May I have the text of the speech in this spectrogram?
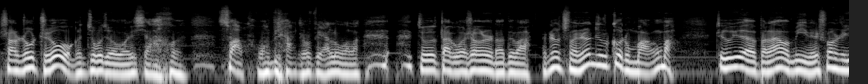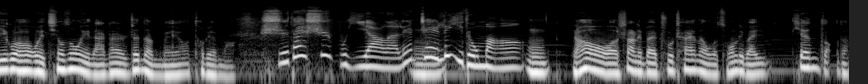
上周只有我跟啾啾，我一想，我 算了，我们俩就别录了，就大过生日的，对吧？反正反正就是各种忙吧。这个月本来我们以为双十一过后会轻松一点，但是真的没有，特别忙。时代是不一样了，连这力都忙。嗯，然后我上礼拜出差呢，我从礼拜天走的，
